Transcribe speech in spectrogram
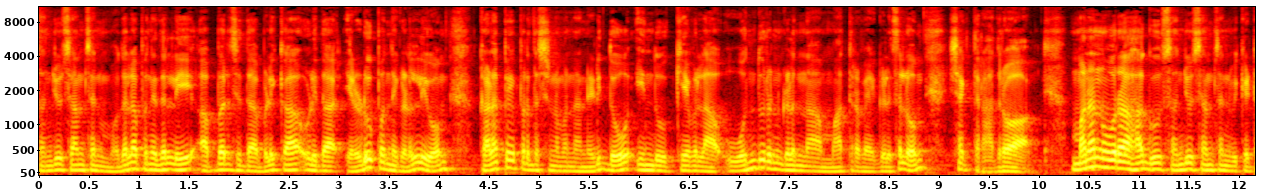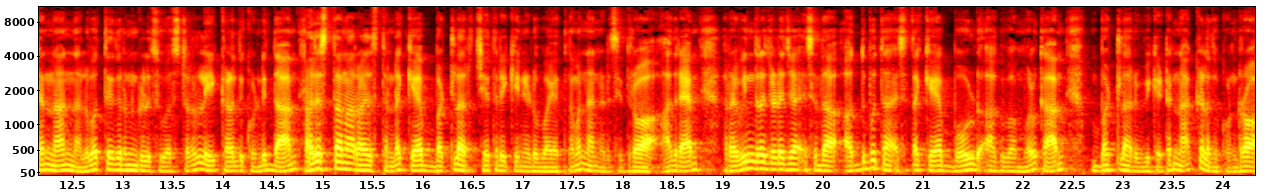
ಸಂಜು ಸ್ಯಾಮ್ಸನ್ ಮೊದಲ ಪಂದ್ಯದಲ್ಲಿ ಅಬ್ಬರಿಸಿದ ಬಳಿಕ ಉಳಿದ ಎರಡೂ ಪಂದ್ಯಗಳಲ್ಲಿಯೂ ಕಳಪೆ ಪ್ರದರ್ಶನವನ್ನು ನೀಡಿದ್ದು ಇಂದು ಕೇವಲ ಒಂದು ರನ್ಗಳನ್ನು ಮಾತ್ರವೇ ಗಳಿಸಲು ಶಕ್ತರಾದರು. ಮನನ್ ವೋರಾ ಹಾಗೂ ಸಂಜು ಸ್ಯಾಮ್ಸನ್ ವಿಕೆಟನ್ನು ನಲವತ್ತೈದು ರನ್ ಗಳಿಸುವಷ್ಟರಲ್ಲಿ ಕಳೆದುಕೊಂಡಿದ್ದ ರಾಜಸ್ಥಾನ ರಾಯಲ್ಸ್ ತಂಡಕ್ಕೆ ಬಟ್ಲರ್ ಚೇತರಿಕೆ ನೀಡುವ ಯತ್ನವನ್ನು ನಡೆಸಿದ್ರು. ಆದರೆ ರವೀಂದ್ರ ಜಡೇಜಾ ಎಸೆದ ಅದ್ಭುತ ಎಸೆತಕ್ಕೆ ಬೌಲ್ಡ್ ಆಗುವ ಮೂಲಕ ಬಟ್ಲರ್ ವಿಕೆಟನ್ನು ಕಳೆದುಕೊಂಡ್ರು.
